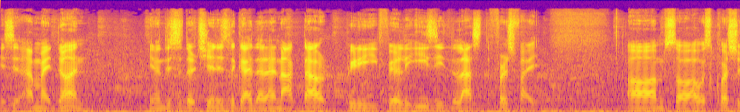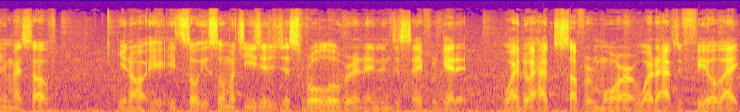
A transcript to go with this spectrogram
Is it am I done? You know, this is their chin. This is the guy that I knocked out pretty fairly easy the last the first fight. Um, so I was questioning myself you know, it, it's so it's so much easier to just roll over and, and just say forget it. Why do I have to suffer more? Why do I have to feel like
